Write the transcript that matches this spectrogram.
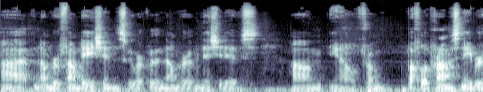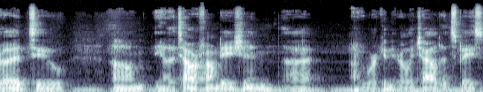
uh, a number of foundations. We work with a number of initiatives. Um, you know, from Buffalo Promise Neighborhood to um, you know the Tower Foundation. Uh, we work in the early childhood space.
